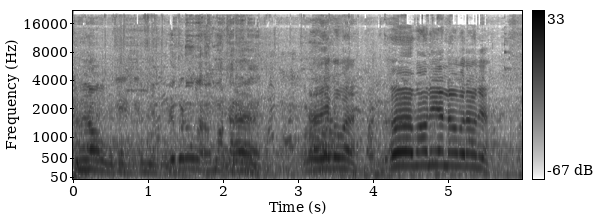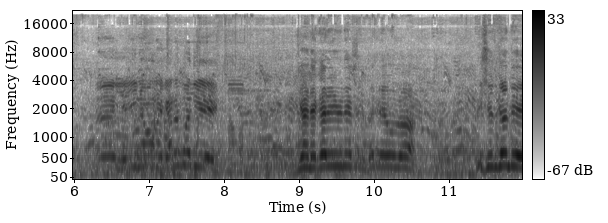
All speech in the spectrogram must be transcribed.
तुम्ही. हो माऊली यांना उभं राहू द्या विने करी सगळे उभं राहा. पिशवीत गंधे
